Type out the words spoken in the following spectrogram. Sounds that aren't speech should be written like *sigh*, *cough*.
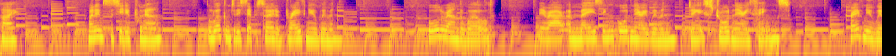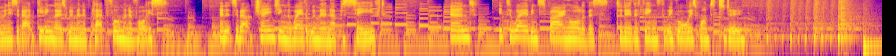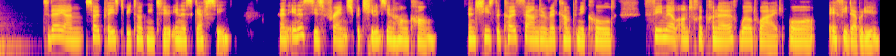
Hi, my name is Cecilia Puna, and welcome to this episode of Brave New Women. All around the world, there are amazing, ordinary women doing extraordinary things. Brave New Women is about giving those women a platform and a voice, and it's about changing the way that women are perceived. And it's a way of inspiring all of us to do the things that we've always wanted to do. Today, I'm so pleased to be talking to Ines Gafsi. And Ines is French, but she lives in Hong Kong. And she's the co founder of a company called Female Entrepreneur Worldwide, or FEW.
